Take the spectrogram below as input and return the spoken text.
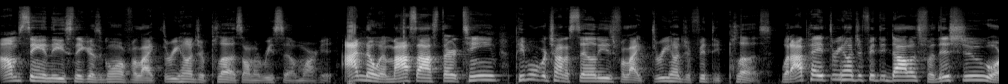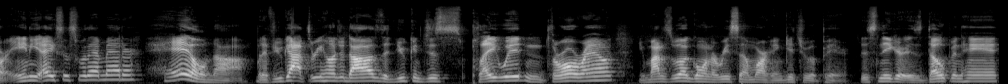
I'm seeing these sneakers going for like 300 plus on the resale market. I know in my size 13, people were trying to sell these for like 350 plus. Would I pay $350 for this shoe or any Asics for that matter? Hell nah. But if you got $300 that you can just play with and throw around, you might as well go on the resale market and get you a pair. This sneaker is dope in hand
